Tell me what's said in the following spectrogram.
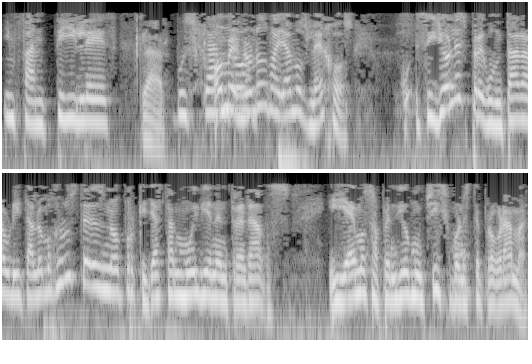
infantiles, Claro. buscando... Hombre, no nos vayamos lejos. Cu- Si yo les preguntara ahorita, a lo mejor ustedes no, porque ya están muy bien entrenados y ya hemos aprendido muchísimo en este programa.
